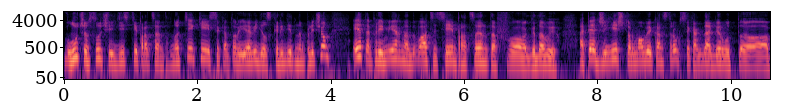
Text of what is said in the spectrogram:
в лучшем случае 10%. Но те кейсы, которые я видел с кредитным плечом, это примерно 27% э, годовых. Опять же, есть штурмовые конструкции, когда берут э,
